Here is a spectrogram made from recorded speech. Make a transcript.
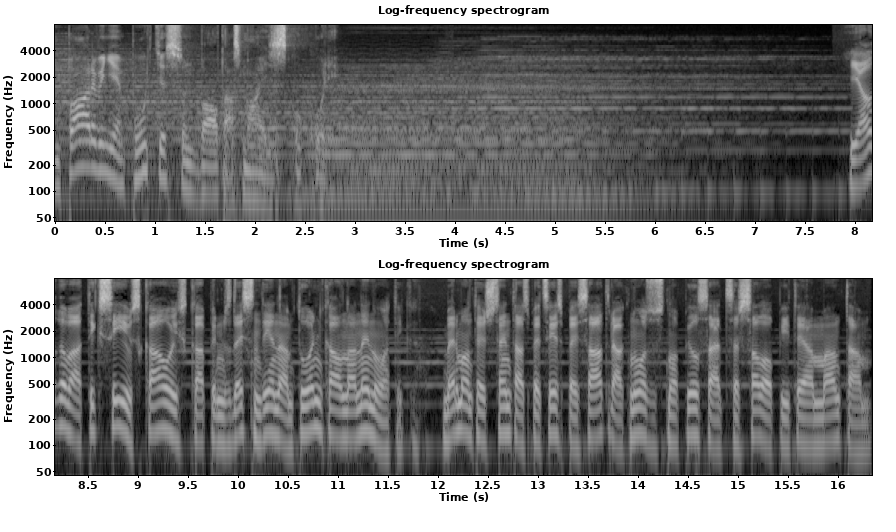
un pāri viņiem puķes un baltās maizes kukuļi. Jelgavā tik sīvas kaujas kā pirms desmit dienām Toņkalnā nenotika. Bermontieši centās pēc iespējas ātrāk nozust no pilsētas ar salaupītajām mantām.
